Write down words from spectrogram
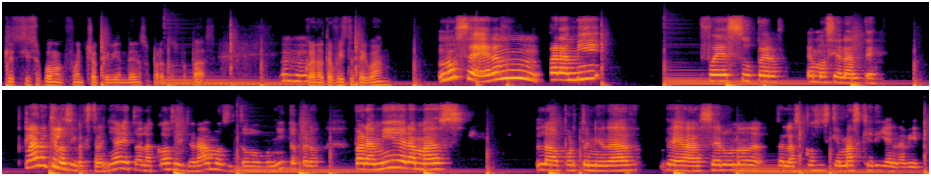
que sí supongo que fue un choque bien denso para tus papás. Ujú. Cuando te fuiste a Taiwán. no sé, eran, para mí fue súper emocionante. Claro que los iba a extrañar y toda la cosa, y lloramos y todo bonito, pero para mí era más la oportunidad de hacer una de, de las cosas que más quería en la vida.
